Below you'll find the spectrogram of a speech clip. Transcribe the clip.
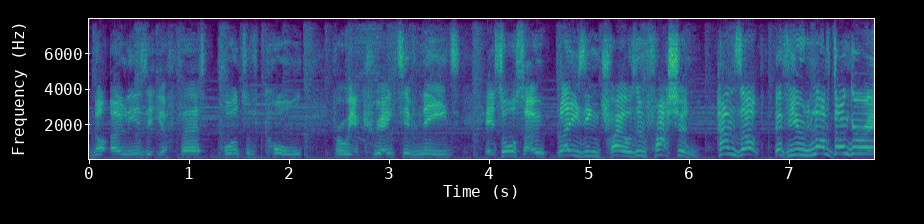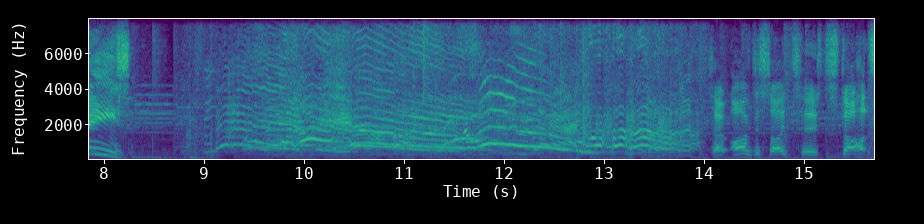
not only is it your first point of call for all your creative needs, it's also blazing trails in fashion. Hands up if you love dungarees! So I've decided to start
